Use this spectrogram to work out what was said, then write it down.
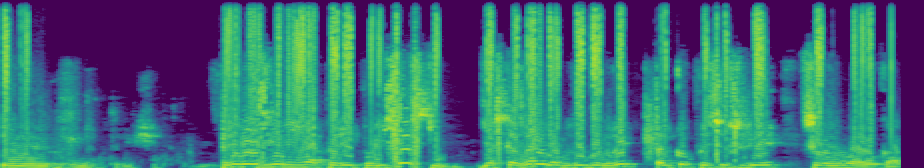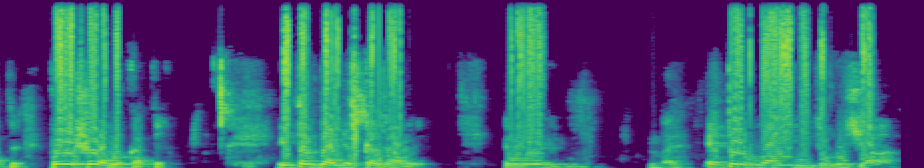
Привезли меня перед полицейским, я сказал, я буду говорить только в присутствии своего адвоката, хорошего адвоката. И тогда я сказал, это мои друзья,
